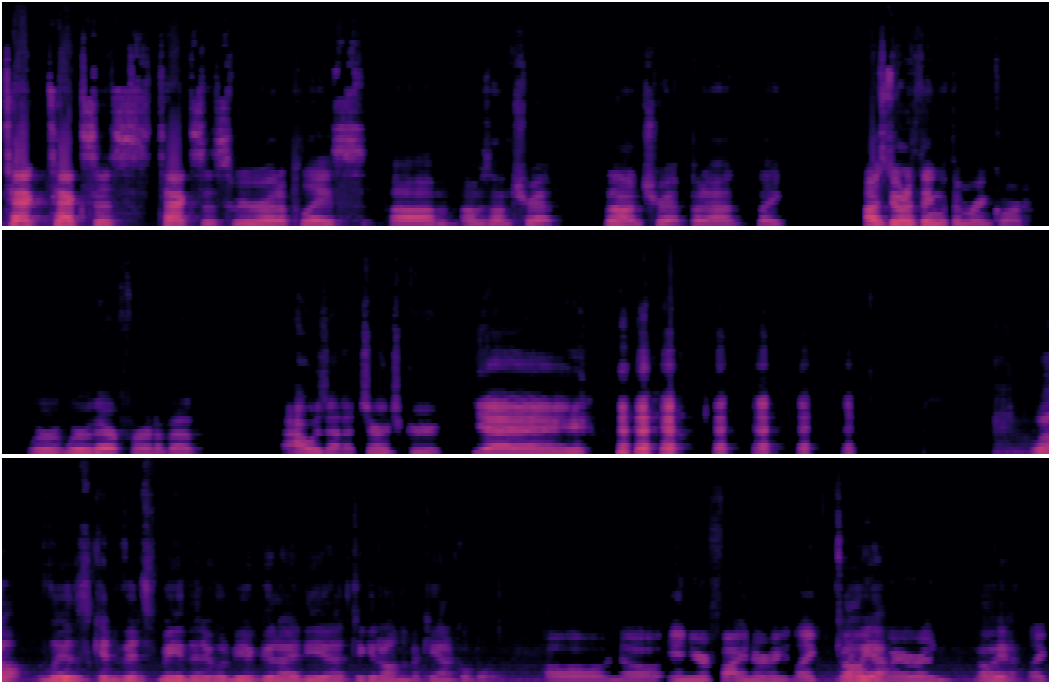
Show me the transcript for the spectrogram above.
Tech Texas, Texas. We were at a place. Um, I was on trip, not on trip, but uh, like I was doing a thing with the Marine Corps. We were we were there for an event. I was at a church group. Yay! Well, Liz convinced me that it would be a good idea to get on the mechanical bull. oh no! In your finery, like Oh, you're yeah. wearing. Oh yeah, Like,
